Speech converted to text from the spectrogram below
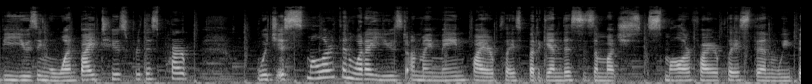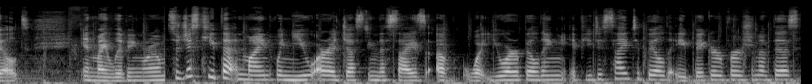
Be using one by twos for this part, which is smaller than what I used on my main fireplace. But again, this is a much smaller fireplace than we built in my living room. So just keep that in mind when you are adjusting the size of what you are building. If you decide to build a bigger version of this,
